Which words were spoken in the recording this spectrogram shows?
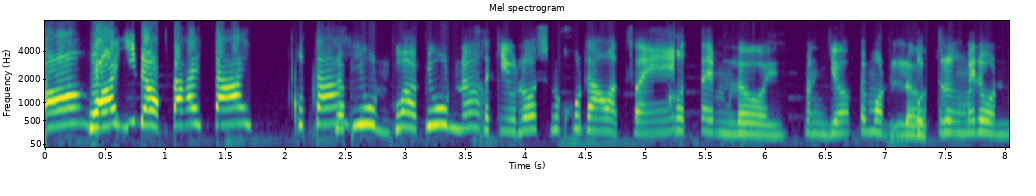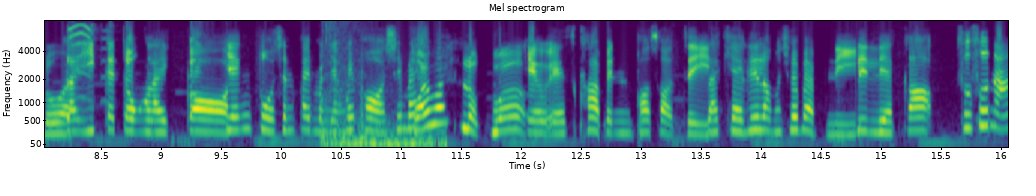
ต้องว้ายอีดอกตายตาย กูตายแล้วพี่หุ่นกูอะพี่หุ่นนะสกิลโลฉันคูลดาวน์อะเจ๊คือเต็มเลย มันเยอะไปหมดเลยกูตรึงไม่โดนด้วยแล้วอีกกระจงไรก่อนแย่งตัวฉันไปมันยังไม่พอใช่ไหมว้ายว้ายหลบเวอร์ LS ค่ะเป็นพอสอจีและแครี่เรามาช่วยแบบนี้ลิเลียก็สู้ๆนะ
